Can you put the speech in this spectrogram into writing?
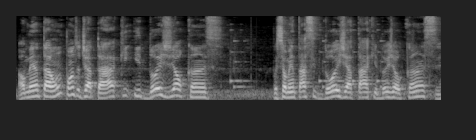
Aumenta um ponto de ataque e dois de alcance. Se aumentasse dois de ataque e dois de alcance,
